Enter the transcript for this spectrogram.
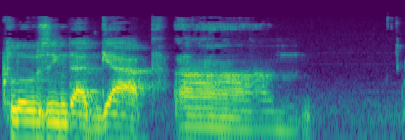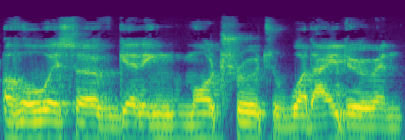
closing that gap. Um, of always sort of getting more true to what I do and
